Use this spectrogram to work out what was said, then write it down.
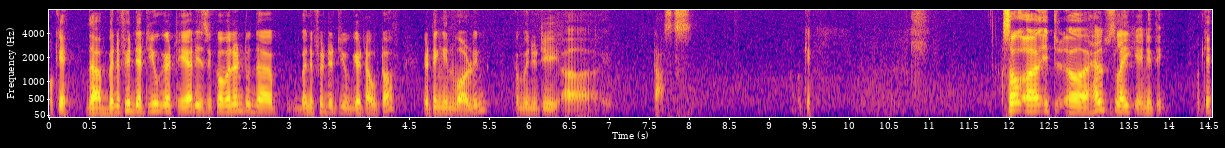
okay, the benefit that you get here is equivalent to the benefit that you get out of getting involved in community uh, tasks. Okay. So, uh, it uh, helps like anything. Okay.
